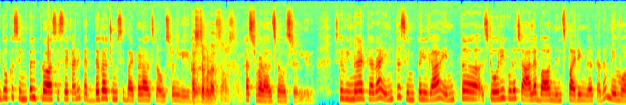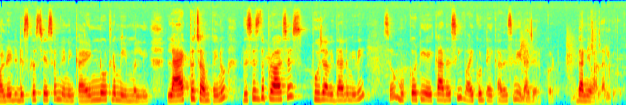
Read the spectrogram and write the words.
ఇది ఒక సింపుల్ ప్రాసెసే కానీ పెద్దగా చూసి భయపడాల్సిన అవసరం లేదు. కష్టపడాల్సిన అవసరం లేదు. కష్టపడాల్సిన అవసరం లేదు. సో విన్నారు కదా ఎంత సింపుల్గా ఎంత స్టోరీ కూడా చాలా బాగుంది ఇన్స్పైరింగ్గా కదా. మేము ఆల్రెడీ డిస్కస్ చేసాం. నేను ఇంకా ఎండ్ నోట్లో మిమ్మల్ని ల్యాక్తో చంపాను. దిస్ ఇస్ ద ప్రాసెస్ పూజా విధానం ఇది. సో ముక్కోటి ఏకాదశి వైకుంఠ ఏకాదశిని ఇలా జరుపుకోండి. ధన్యవాదాలు గురు.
